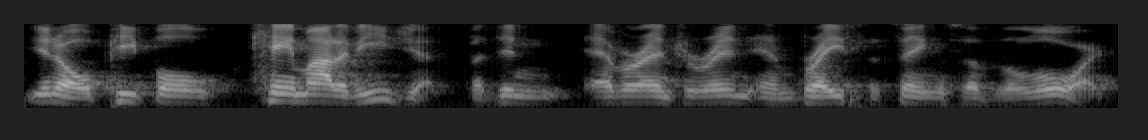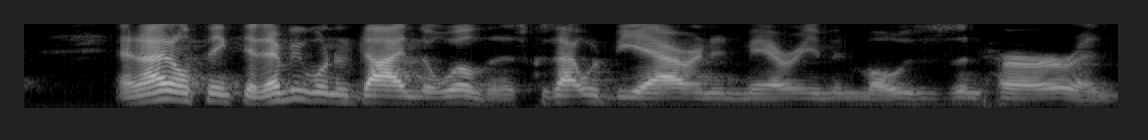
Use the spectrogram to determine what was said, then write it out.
you know, people came out of Egypt but didn't ever enter in and embrace the things of the Lord. And I don't think that everyone who died in the wilderness, because that would be Aaron and Miriam and Moses and Hur and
